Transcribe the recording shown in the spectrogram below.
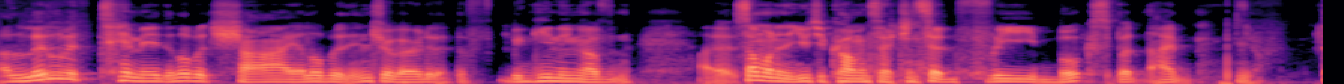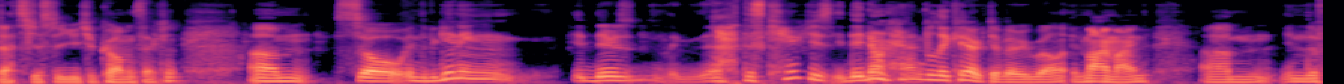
a little bit timid, a little bit shy, a little bit introverted at the beginning of uh, someone in the YouTube comment section said free books, but I, you know, that's just a YouTube comment section. Um, so in the beginning, there's like, this character they don't handle the character very well in my mind. Um, in the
